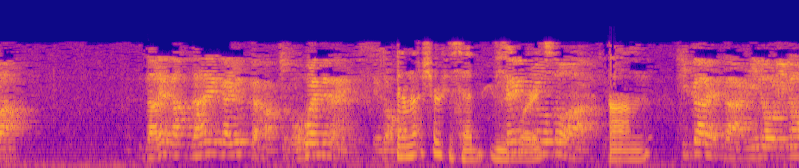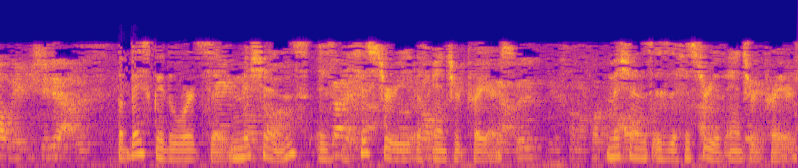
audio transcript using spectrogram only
Uh, えーともう一つは誰が誰が言ったかちょっと覚えてないんですけど And I'm not sure who said these 宣 words, 教とは um, 聞かれた祈りの歴史である but basically the words say missions is the history of answered prayers. Missions is the history of answered prayers.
